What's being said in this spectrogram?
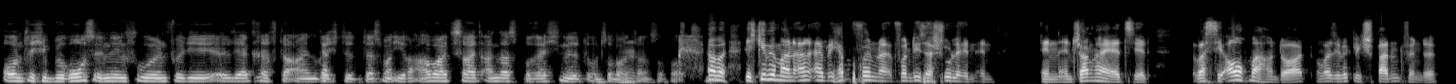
ordentliche Büros in den Schulen für die Lehrkräfte einrichtet, dass man ihre Arbeitszeit anders berechnet und so weiter mhm. und so fort. Aber ich gebe mal an, ich habe von, von dieser Schule in, in, in Shanghai erzählt, was sie auch machen dort und was ich wirklich spannend finde.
